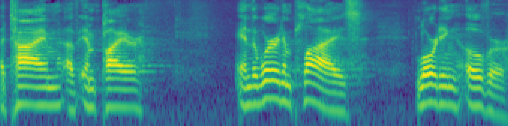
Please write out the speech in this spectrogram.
a time of empire. And the word implies lording over.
